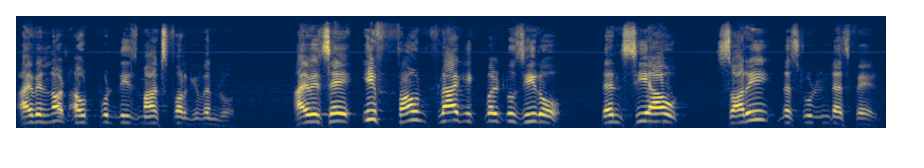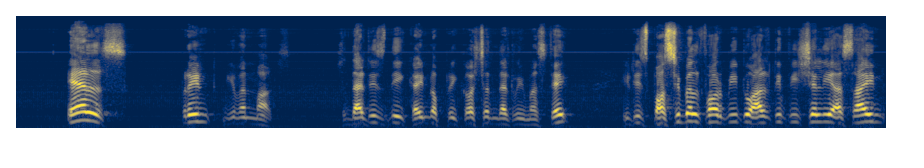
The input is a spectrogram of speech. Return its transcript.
I will not output these marks for given roll. I will say if found flag equal to 0, then cout, sorry the student has failed, else print given marks. So, that is the kind of precaution that we must take. It is possible for me to artificially assign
